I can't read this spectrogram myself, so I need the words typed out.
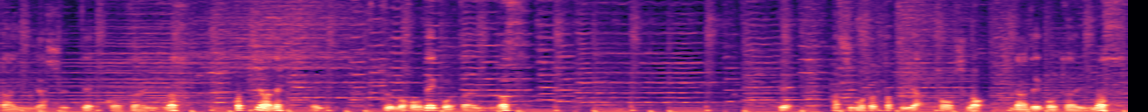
外野手でございます。こっちはね、え普通の方でございます。で、橋本達也投手の平でございます。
